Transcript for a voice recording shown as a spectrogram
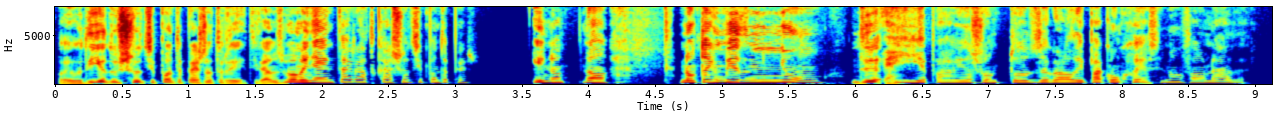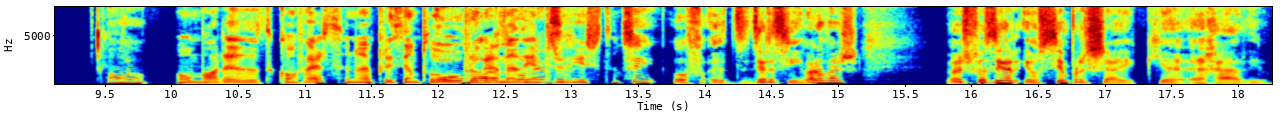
Foi o dia dos chutes e pontapés no outro dia. Tivemos uma manhã inteira a tocar chutes e pontapés. E não, não, não tenho medo nenhum de epá, eles vão todos agora ali para a concorrência. Não vão nada. Não vão. Ou uma hora de conversa, não é? Por exemplo, Ou hora programa de, conversa. entrevista. Sim, ou f- dizer assim, agora vamos, vamos fazer. Eu sempre achei que a, a rádio,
